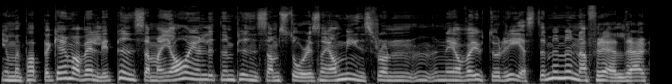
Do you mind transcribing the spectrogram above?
Ja men pappa kan ju vara väldigt pinsamma. Jag har ju en liten pinsam story som jag minns från när jag var ute och reste med mina föräldrar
